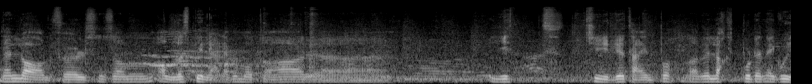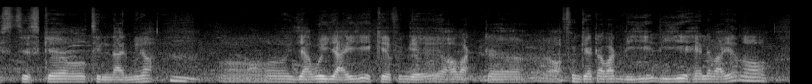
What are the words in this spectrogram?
den, lagfølelsen som alle spillerne på en måte har øh, gitt tydelige tegn på. Da har vi lagt bort den egoistiske tilnærminga. Mm. Og jeg, og jeg ikke funger, har, vært, uh, har fungert, har vært vi, vi hele veien. og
